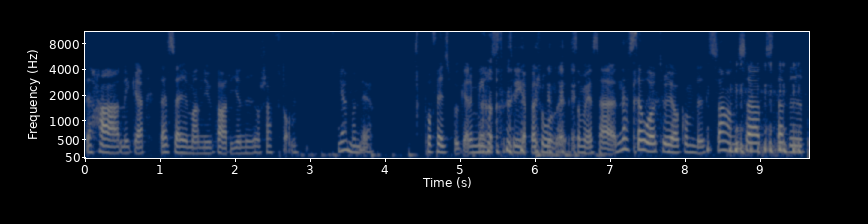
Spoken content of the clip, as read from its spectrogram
det härliga. Där säger man ju varje nyårsafton. gör man det? På Facebook är det minst tre personer som är så här. nästa år tror jag kommer bli ett sansat, stabilt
